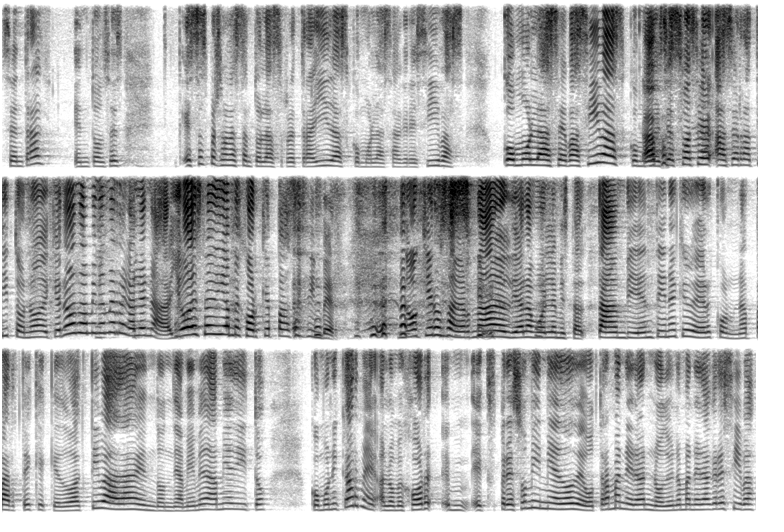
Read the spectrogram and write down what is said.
central. Entonces, estas personas, tanto las retraídas como las agresivas, como las evasivas, como Ah, decías pues. tú hace, hace ratito, ¿no? De que no, no, a mí no me regale nada. Yo ese día mejor que pase sin ver. No quiero saber nada del Día del Amor y la Amistad. También tiene que ver con una parte que quedó activada en donde a mí me da miedito comunicarme. A lo mejor em, expreso mi miedo de otra manera, no de una manera agresiva,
